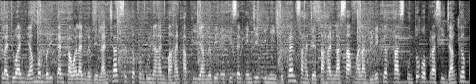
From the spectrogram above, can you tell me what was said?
kelajuan yang memberikan kawalan lebih lancar serta penggunaan bahan api yang lebih efisien. Enjin ini bukan sahaja tahan lasak malah direka khas untuk operasi jangka panjang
